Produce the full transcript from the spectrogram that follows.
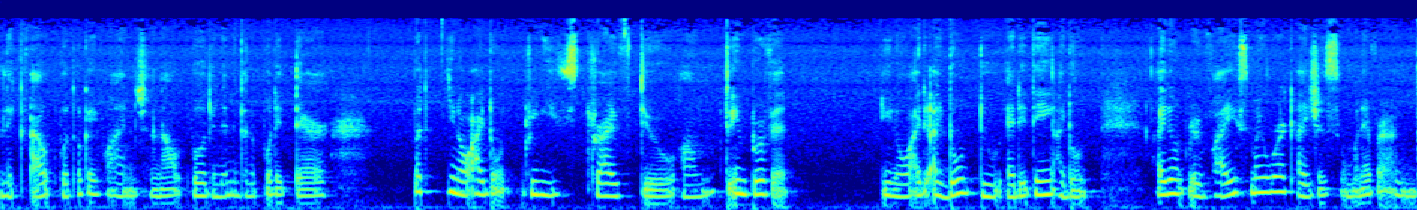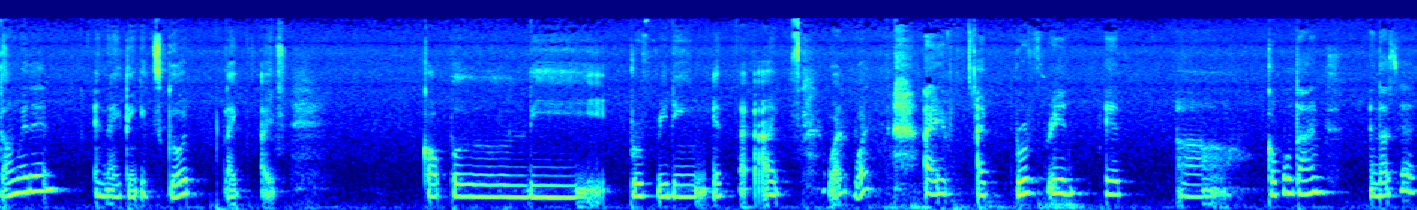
like output okay fine just an output and then gonna put it there. But you know i don't really strive to um to improve it. You know i, I don't do editing i don't i don't revise my work i just whenever i'm done with it and i think it's good like i've couplely proofreading it i, I what what? I i proofread it a uh, couple times and that's it.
